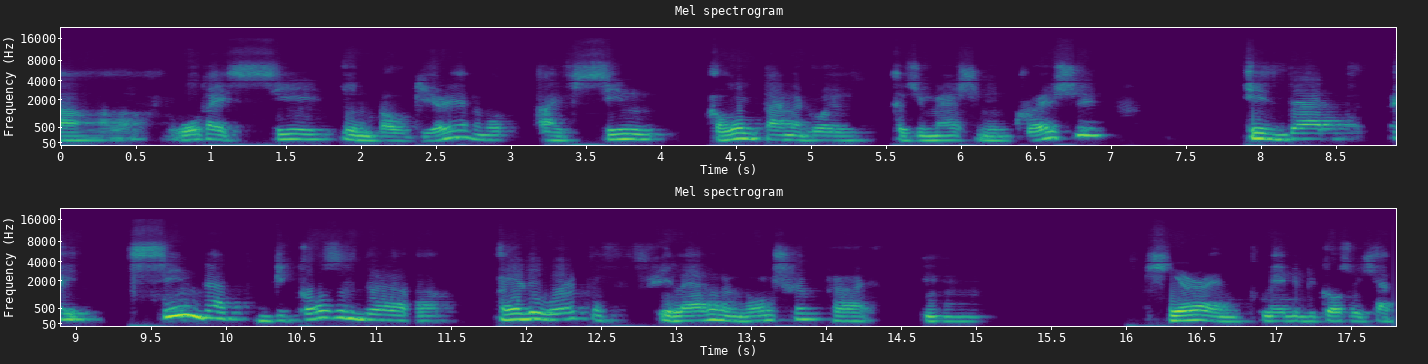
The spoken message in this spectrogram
uh, what I see in Bulgaria and what I've seen a long time ago, as you mentioned in Croatia, is that it seemed that because of the early work of Eleven and LAUNCHub, uh, mm, here, and maybe because we had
